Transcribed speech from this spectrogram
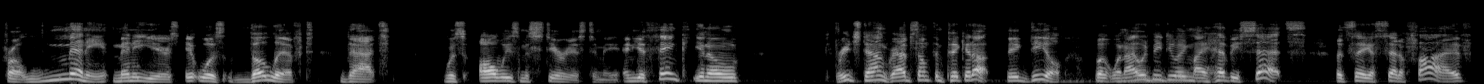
for many, many years, it was the lift that was always mysterious to me. And you think, you know, reach down, grab something, pick it up, big deal. But when I would be doing my heavy sets, let's say a set of five,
